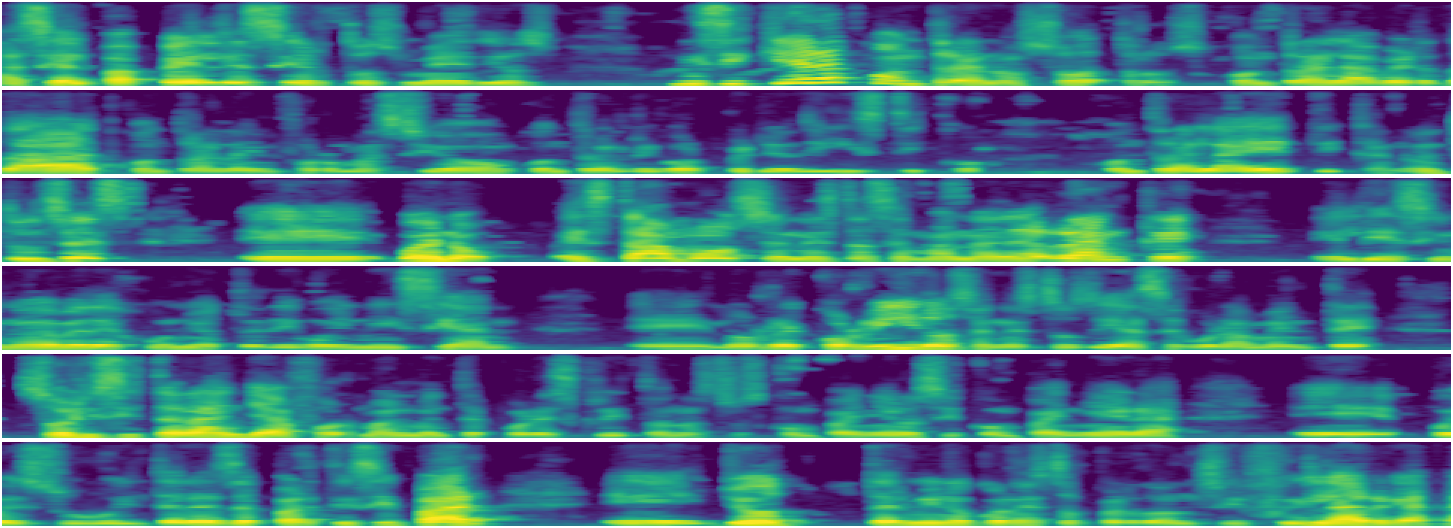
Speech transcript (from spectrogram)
hacia el papel de ciertos medios, ni siquiera contra nosotros, contra la verdad, contra la información, contra el rigor periodístico, contra la ética, ¿no? Entonces, eh, bueno, estamos en esta semana de arranque. El 19 de junio, te digo, inician eh, los recorridos. En estos días seguramente solicitarán ya formalmente por escrito a nuestros compañeros y compañera eh, pues su interés de participar. yo termino con esto, perdón si fui larga.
